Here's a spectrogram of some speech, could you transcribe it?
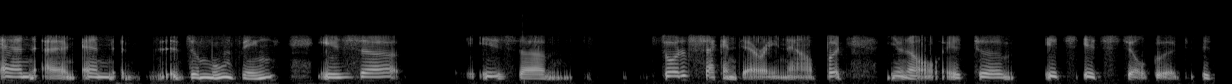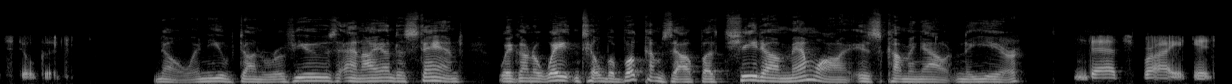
and and and the moving is uh, is um, sort of secondary now. But you know, it um, it's it's still good. It's still good. No, and you've done reviews, and I understand we're going to wait until the book comes out, but Chita Memoir is coming out in a year. That's right. It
